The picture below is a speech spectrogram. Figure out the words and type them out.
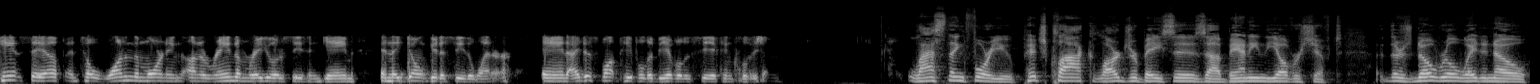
can't stay up until one in the morning on a random regular season game and they don't get to see the winner. And I just want people to be able to see a conclusion. Last thing for you pitch clock, larger bases, uh, banning the overshift. There's no real way to know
